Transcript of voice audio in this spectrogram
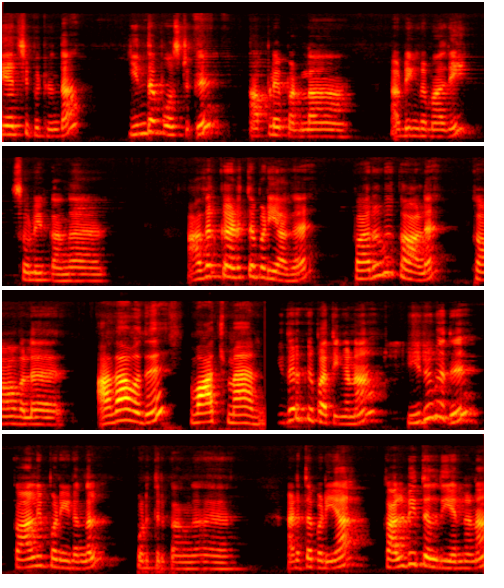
தேர்ச்சி பெற்றிருந்தா இந்த போஸ்ட்டுக்கு அப்ளை பண்ணலாம் அப்படிங்கிற மாதிரி சொல்லியிருக்காங்க. அதற்கு அடுத்தபடியாக பருவகால காவலர் அதாவது வாட்ச்மேன் இதற்கு பார்த்தீங்கன்னா இருபது காலி பணியிடங்கள் கொடுத்துருக்காங்க. அடுத்தபடியாக கல்வி தகுதி என்னன்னா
